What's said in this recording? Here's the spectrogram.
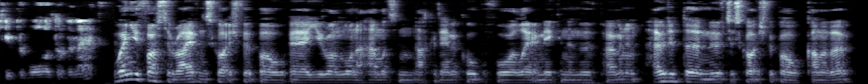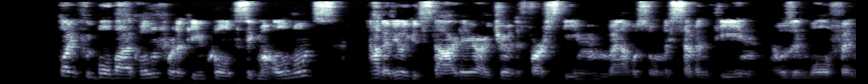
keep the ball When you first arrived in Scottish football, uh, you were on loan at Hamilton Academical before later making the move permanent. How did the move to Scottish football come about? Playing football back home for the team called Sigma Olomouc. Had a really good start there. I joined the first team when I was only 17. I was involved in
